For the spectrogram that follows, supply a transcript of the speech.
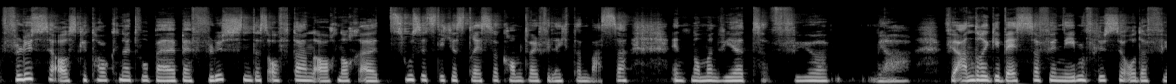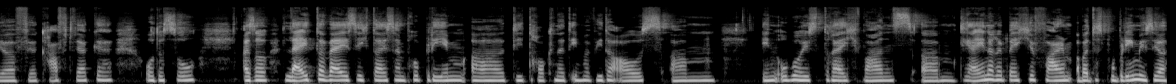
Flüsse ausgetrocknet, wobei bei Flüssen das oft dann auch noch äh, zusätzlicher Stressor kommt, weil vielleicht dann Wasser entnommen wird für ja, für andere Gewässer, für Nebenflüsse oder für, für Kraftwerke oder so. Also Leiter weiß ich, da ist ein Problem, äh, die trocknet immer wieder aus. Ähm, in Oberösterreich waren es ähm, kleinere Bäche vor allem, aber das Problem ist ja,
